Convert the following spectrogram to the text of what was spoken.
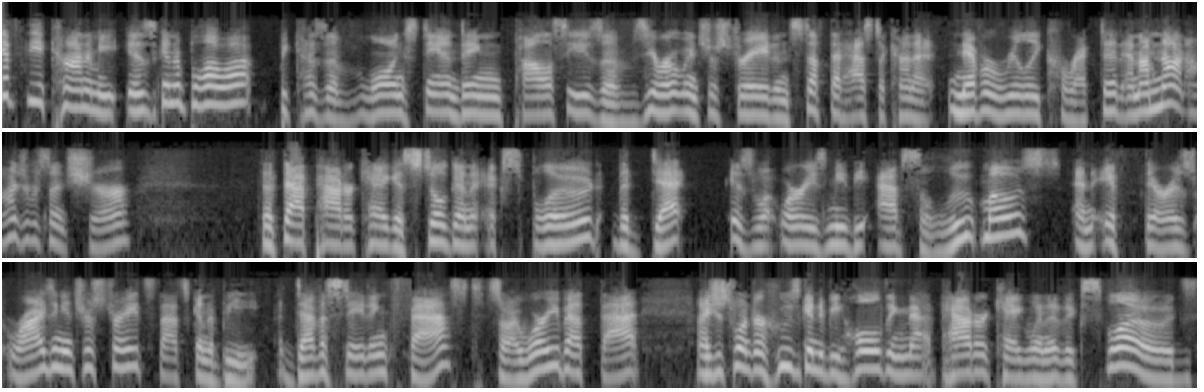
if the economy is going to blow up because of long-standing policies of zero interest rate and stuff that has to kind of never really correct it, and I'm not 100% sure that that powder keg is still going to explode, the debt is what worries me the absolute most. And if there is rising interest rates, that's going to be devastating fast. So I worry about that. I just wonder who's going to be holding that powder keg when it explodes.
